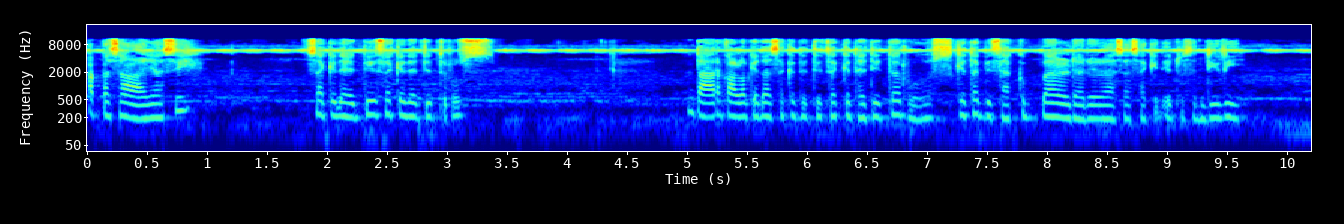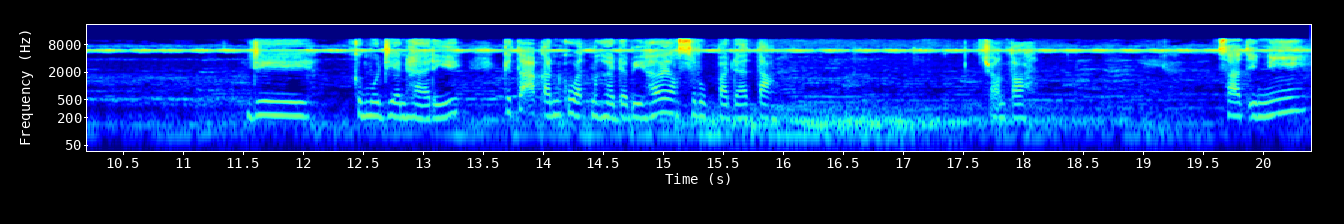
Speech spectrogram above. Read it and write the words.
Apa salahnya sih? Sakit hati sakit hati terus. Ntar kalau kita sakit hati sakit hati terus kita bisa kebal dari rasa sakit itu sendiri. Di kemudian hari kita akan kuat menghadapi hal yang serupa datang. Contoh saat ini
